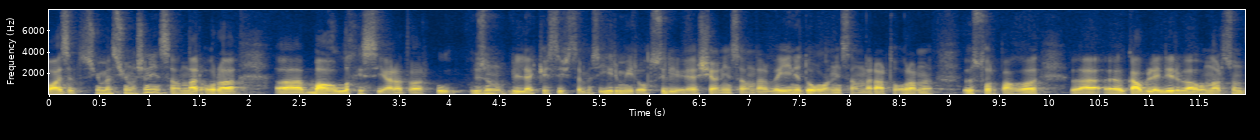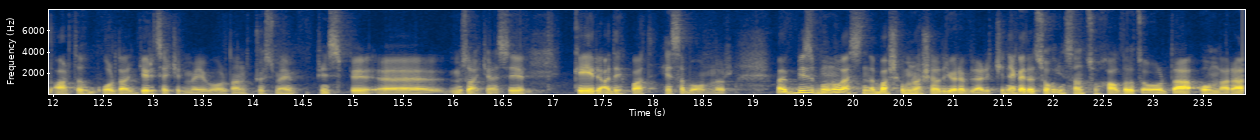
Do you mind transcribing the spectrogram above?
vacibdir. Çünki məskunlaşan insanlar ora bağlılıq hissi yaradır. Bu uzun illər keçdikcə məsələn 20 il, 30 il yaşayan insanlar və yeni doğulan insanlar artıq oranı öz torpağı və qəbul edir və onlar üçün artıq oradan geri çəkilmək və oradan köçmək prinsipi müzakirəsi qeyri-adekvat hesab olunur. Və biz bunu əslində başqa münaqişələrdə görə bilərik ki, nə qədər çox insan çoxaldıqca orada onlara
